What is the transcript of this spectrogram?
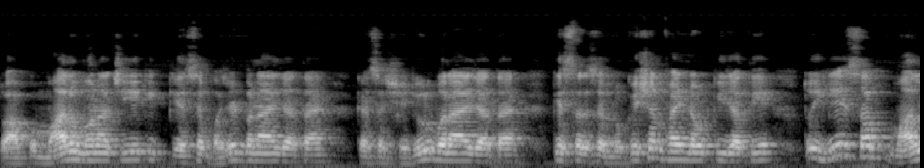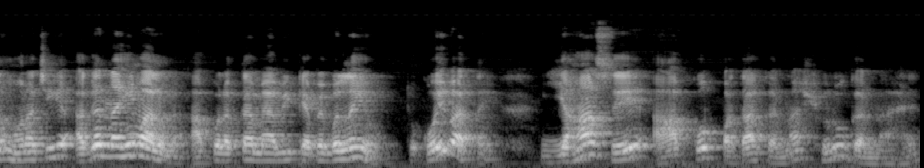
तो आपको मालूम होना चाहिए कि कैसे बजट बनाया जाता है, कैसे शेड्यूल बनाया जाता है, किस तरह से लोकेशन फाइंड आउट की जाती है। तो ये सब मालूम होना चाहिए। अगर नहीं मालूम है, आपको लगता है मैं अभी कैपेबल नहीं हूँ तो कोई बात नहीं। यहाँ से आपको पता करना शुरू करना है,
